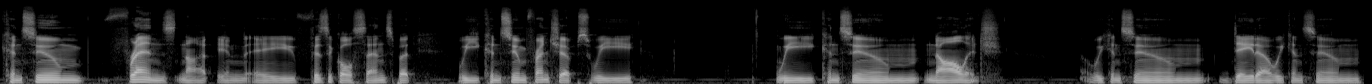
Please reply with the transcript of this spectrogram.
consume friends not in a physical sense but we consume friendships. We we consume knowledge. We consume data. We consume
